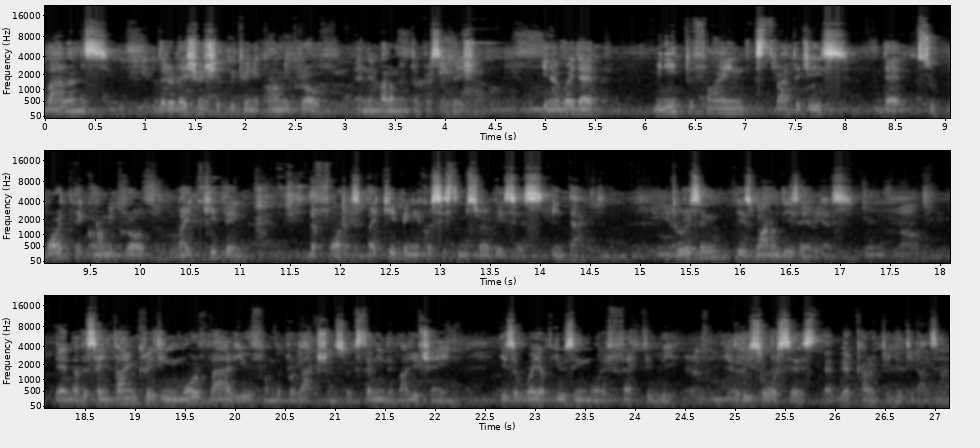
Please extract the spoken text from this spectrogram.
balance the relationship between economic growth and environmental preservation in a way that we need to find strategies that support economic growth by keeping the forest, by keeping ecosystem services intact. Tourism is one of these areas. Mm-hmm. And at the same time, creating more value from the production, so extending the value chain, is a way of using more effectively the resources that we are currently utilizing.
